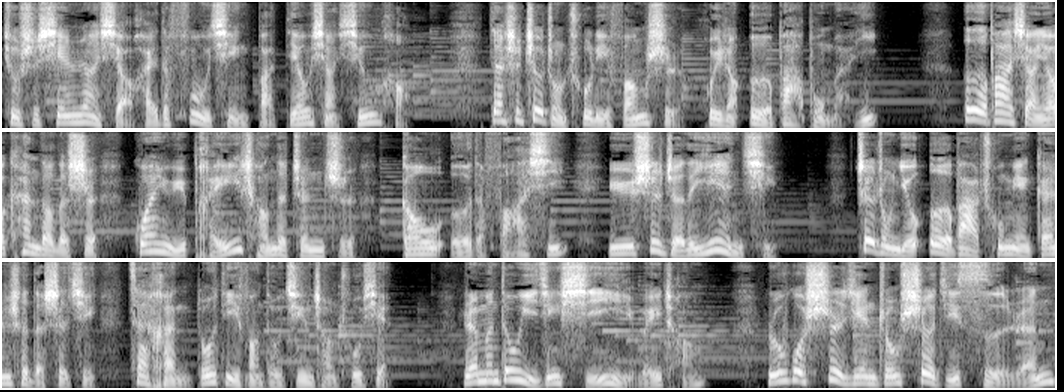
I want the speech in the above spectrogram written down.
就是先让小孩的父亲把雕像修好，但是这种处理方式会让恶霸不满意。恶霸想要看到的是关于赔偿的争执、高额的罚息、与世者的宴请。这种由恶霸出面干涉的事情，在很多地方都经常出现，人们都已经习以为常。如果事件中涉及死人，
